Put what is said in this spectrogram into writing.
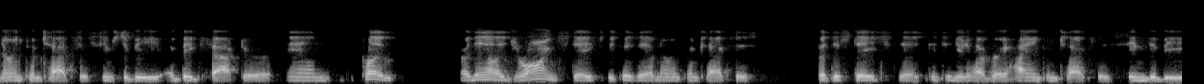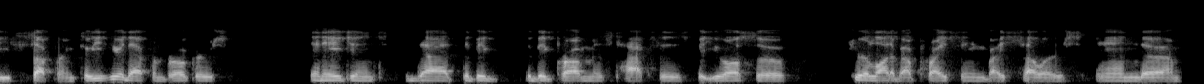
No income taxes seems to be a big factor, and probably are they not only drawing states because they have no income taxes but the states that continue to have very high income taxes seem to be suffering. So you hear that from brokers and agents that the big the big problem is taxes, but you also hear a lot about pricing by sellers, and um,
